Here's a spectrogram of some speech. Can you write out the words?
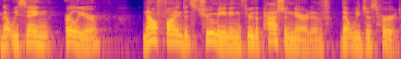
that we sang earlier now finds its true meaning through the passion narrative that we just heard.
